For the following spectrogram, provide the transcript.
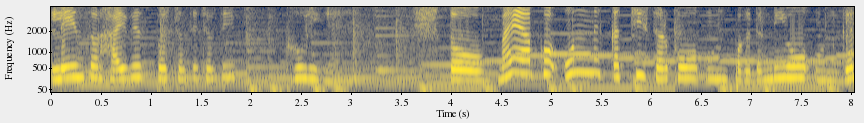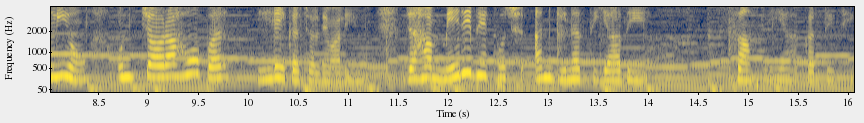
लेन्स और हाईवेज पर चलते चलते भूल ही गए हैं। तो मैं आपको उन कच्ची सड़कों, उन पगडंडियों, उन गलियों, उन चौराहों पर लेकर चलने वाली हूँ, जहाँ मेरी भी कुछ अनगिनत यादें सांस लिया करती थी।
